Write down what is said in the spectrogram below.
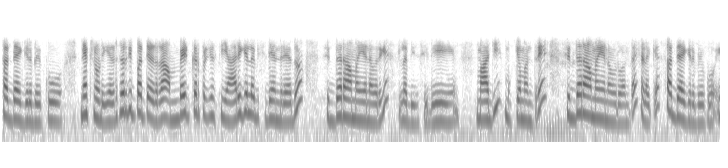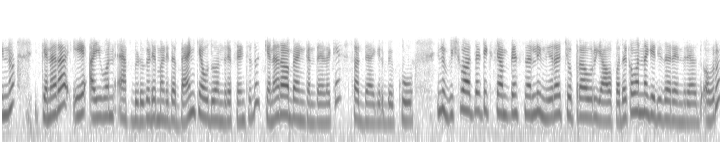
ಸಾಧ್ಯ ಆಗಿರಬೇಕು. ನೆಕ್ಸ್ಟ್ ನೋಡಿ, ಎರಡ್ ಸಾವಿರದ ಇಪ್ಪತ್ತೆರಡರ ಅಂಬೇಡ್ಕರ್ ಪ್ರಶಸ್ತಿ ಯಾರಿಗೆ ಲಭಿಸಿದೆ ಅಂದರೆ ಅದು ಸಿದ್ದರಾಮಯ್ಯನವರಿಗೆ ಲಭಿಸಿದೆ. ಮಾಜಿ ಮುಖ್ಯಮಂತ್ರಿ ಸಿದ್ದರಾಮಯ್ಯನವರು ಅಂತ ಹೇಳಕ್ಕೆ ಸಾಧ್ಯ ಆಗಿರಬೇಕು. ಇನ್ನು Canara A I one app ಬಿಡುಗಡೆ ಮಾಡಿದ ಬ್ಯಾಂಕ್ ಯಾವುದು ಅಂದರೆ ಫ್ರೆಂಡ್ಸ್ ಅದು ಕೆನರಾ ಬ್ಯಾಂಕ್ ಅಂತ ಹೇಳಕ್ಕೆ ಸಾಧ್ಯ ಆಗಿರಬೇಕು. ಇನ್ನು ವಿಶ್ವ ಅಥ್ಲೆಟಿಕ್ಸ್ ಚಾಂಪಿಯನ್ಸ್ನಲ್ಲಿ ನೀರಜ್ ಚೋಪ್ರಾ ಅವರು ಯಾವ ಪದಕವನ್ನು ಗೆದ್ದಿದ್ದಾರೆ ಅಂದರೆ ಅದು ಅವರು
